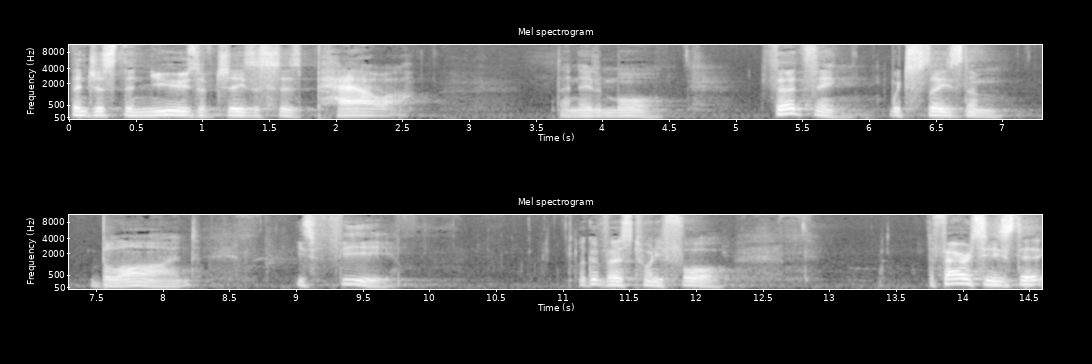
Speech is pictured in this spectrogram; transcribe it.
than just the news of Jesus' power, they needed more. Third thing, which sees them blind is fear. Look at verse 24. The Pharisees, they,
